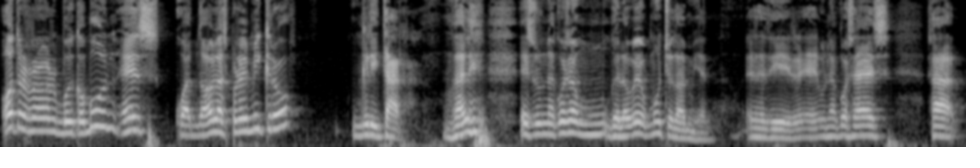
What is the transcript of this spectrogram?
Otro error muy común es cuando hablas por el micro, gritar, ¿vale? Es una cosa que lo veo mucho también. Es decir, una cosa es o sea,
